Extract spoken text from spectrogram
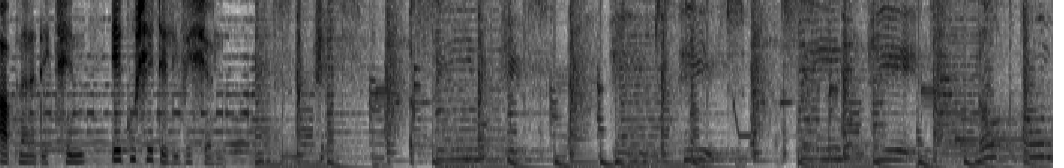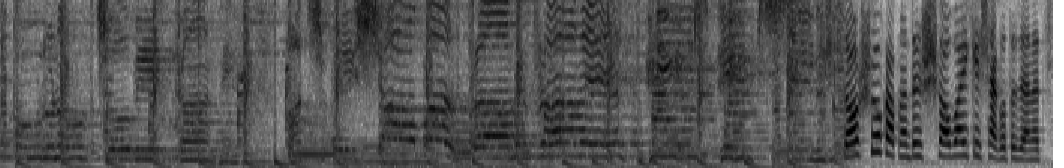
আপনারা দেখছেন একুশে টেলিভিশন। হিটস hits, দর্শক, আপনাদের সবাইকে স্বাগত জানাচ্ছি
